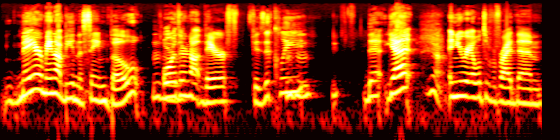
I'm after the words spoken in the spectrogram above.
may or may not be in the same boat Mm-hmm. or they're not there physically that yet. Yeah. And you were able to provide them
